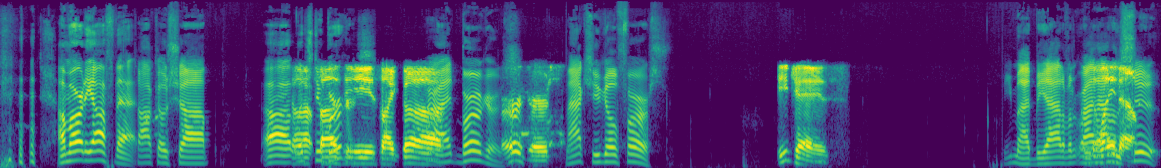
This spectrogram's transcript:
I'm already off that. Taco shop. Uh, let's Hot do burgers. Like, uh, All right, burgers. burgers. Max, you go first. TJ's. You might be out of it right out of the Delano. chute.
